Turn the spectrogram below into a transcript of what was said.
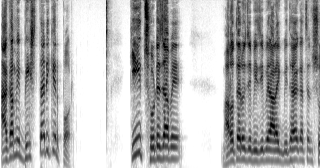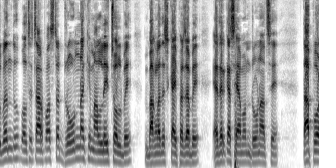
আগামী বিশ তারিখের পর কি ছুটে যাবে ভারতের ওই যে বিজেপির আরেক বিধায়ক আছেন শুভেন্দু, বলছে চার পাঁচটা ড্রোন নাকি মারলেই চলবে, বাংলাদেশ কাইফা যাবে, এদের কাছে এমন ড্রোন আছে। তারপর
